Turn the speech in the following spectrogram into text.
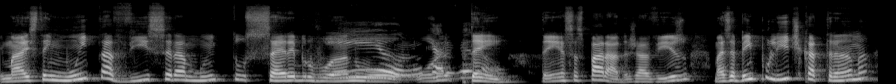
Mas tem muita víscera, muito cérebro voando. Eu não quero ver, tem, tem essas paradas, já aviso. Mas é bem política a trama.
